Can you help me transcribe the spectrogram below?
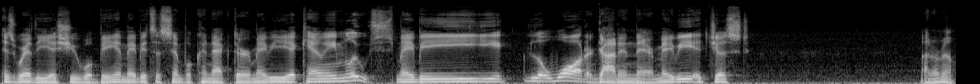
is where the issue will be. And maybe it's a simple connector. Maybe it came loose. Maybe a little water got in there. Maybe it just, I don't know,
